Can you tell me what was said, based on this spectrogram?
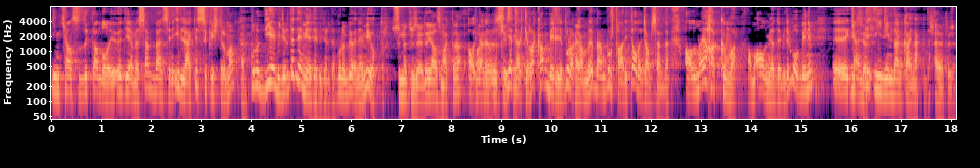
İmkansızlıktan dolayı ödeyemesem ben seni illaki sıkıştırmam. Bunu diyebilir de demeyebilir de. Bunun bir önemi yoktur. Sünnet üzere de yazmakta. Yani Kesinlikle. yeter ki rakam belli. Bu rakamı ben bu tarihte alacağım senden. Almaya hakkım var ama almayabilirim. O benim e, kendi İhtiyaç. iyiliğimden kaynaklıdır. Evet hocam.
